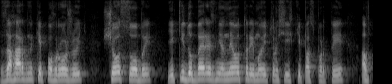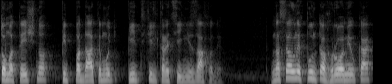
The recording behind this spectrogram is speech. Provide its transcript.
загарбники погрожують, що особи, які до березня не отримають російські паспорти, автоматично підпадатимуть під фільтраційні заходи. В населених пунктах Громівка,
